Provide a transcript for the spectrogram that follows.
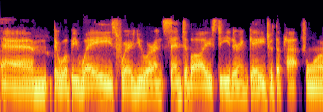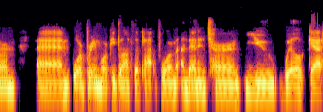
um, there will be ways where you are incentivized to either engage with the platform, um, or bring more people onto the platform. And then in turn, you will get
